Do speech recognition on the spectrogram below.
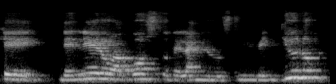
que de enero a agosto del año 2021,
